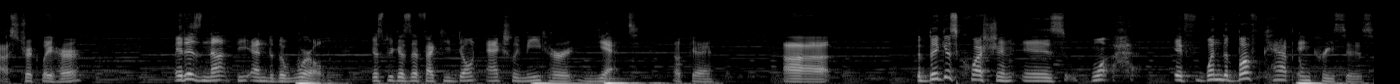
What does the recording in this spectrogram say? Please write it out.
uh, strictly her, it is not the end of the world. Just because of the fact you don't actually need her yet. Okay. Uh, the biggest question is what if when the buff cap increases,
